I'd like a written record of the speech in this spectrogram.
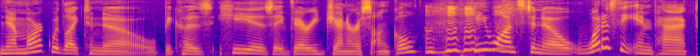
Now, Mark would like to know because he is a very generous uncle. he wants to know what is the impact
